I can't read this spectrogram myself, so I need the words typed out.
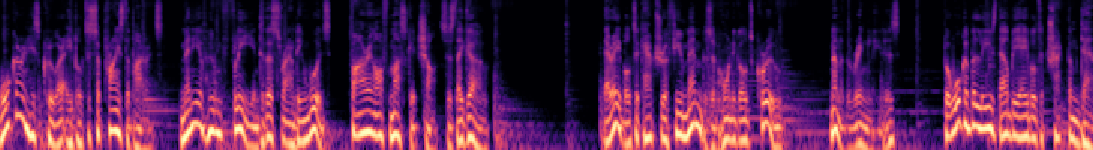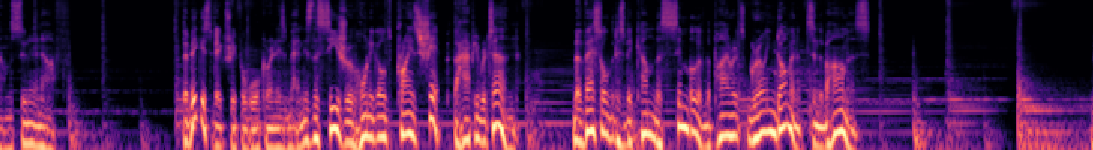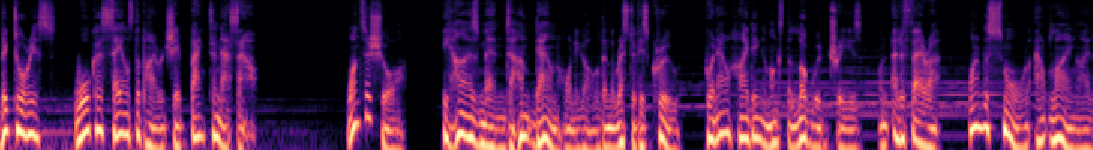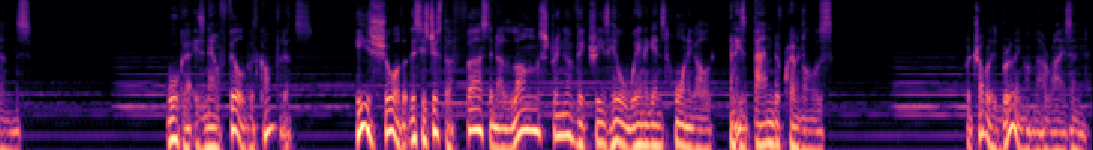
Walker and his crew are able to surprise the pirates, many of whom flee into the surrounding woods, firing off musket shots as they go. They're able to capture a few members of Hornigold's crew, none of the ringleaders, but Walker believes they'll be able to track them down soon enough. The biggest victory for Walker and his men is the seizure of Hornigold's prize ship, the Happy Return, the vessel that has become the symbol of the pirates' growing dominance in the Bahamas. Victorious, Walker sails the pirate ship back to Nassau. Once ashore, he hires men to hunt down Hornigold and the rest of his crew, who are now hiding amongst the logwood trees on Eleuthera, one of the small outlying islands. Walker is now filled with confidence. He's sure that this is just the first in a long string of victories he'll win against Hornigold and his band of criminals. But trouble is brewing on the horizon.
